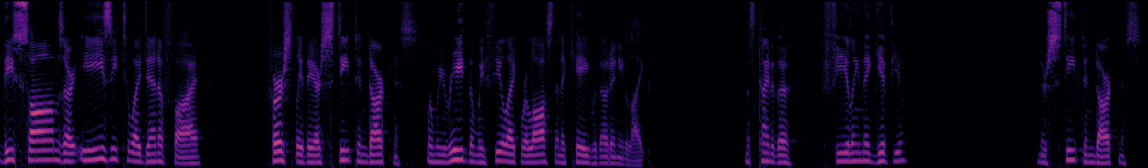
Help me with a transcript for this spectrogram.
These psalms are easy to identify. Firstly, they are steeped in darkness. When we read them, we feel like we're lost in a cave without any light. That's kind of the feeling they give you. They're steeped in darkness.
